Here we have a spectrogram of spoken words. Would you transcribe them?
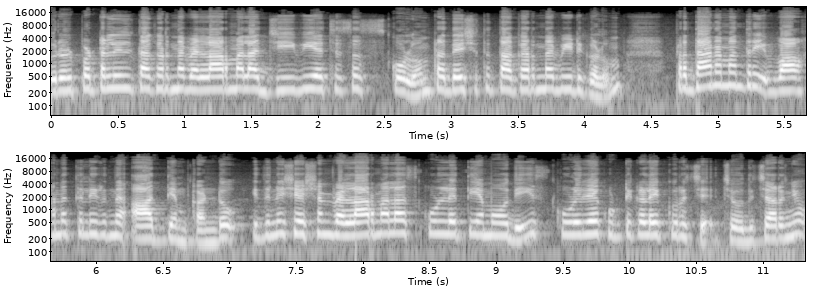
ഉരുൾപൊട്ടലിൽ തകർന്ന Vellarmala G V H S S സ്കൂളും പ്രദേശത്ത് തകർന്ന വീടുകളും പ്രധാനമന്ത്രി വാഹനത്തിലിരുന്ന് ആദ്യം കണ്ടു. ഇതിനുശേഷം വെള്ളാർമല സ്കൂളിലെത്തിയ മോദി സ്കൂളിലെ കുട്ടികളെക്കുറിച്ച് ചോദിച്ചറിഞ്ഞു.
